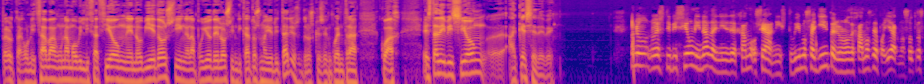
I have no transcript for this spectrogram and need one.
protagonizaban una movilización en Oviedo sin el apoyo de los sindicatos mayoritarios, entre los que se encuentra CUAG. ¿Esta división eh, a qué se debe? Bueno, no es división ni nada, ni dejamos, o sea, ni estuvimos allí, pero no dejamos de apoyar. Nosotros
